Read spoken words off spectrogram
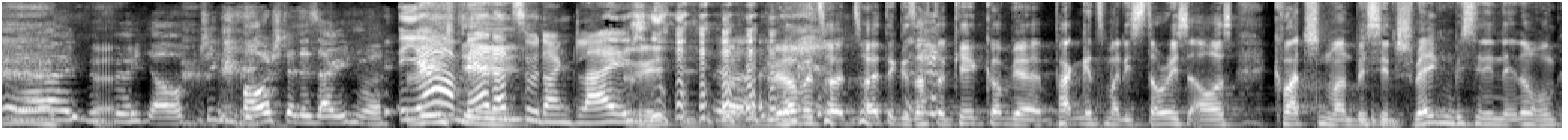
Ja, ich befürchte auch. Schicke Baustelle, sage ich nur. Ja, Richtig. mehr dazu dann gleich. Richtig. Wir haben jetzt heute- heute gesagt, okay, komm, wir packen jetzt mal die Stories aus, quatschen mal ein bisschen, schwelgen ein bisschen in Erinnerung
